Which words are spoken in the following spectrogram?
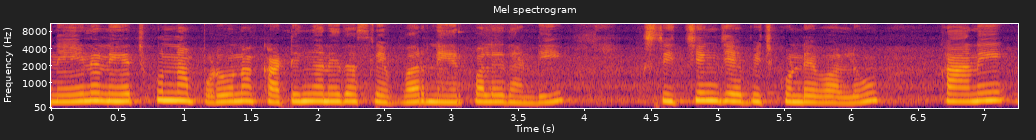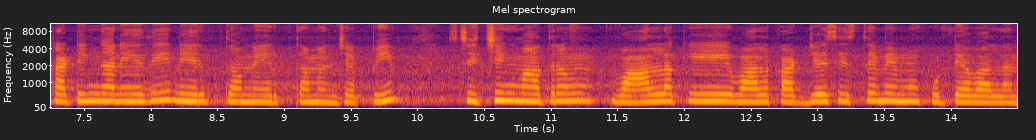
నేను నేర్చుకున్నప్పుడు నాకు కటింగ్ అనేది అసలు ఎవ్వరు నేర్పలేదండి. స్టిచ్చింగ్ చేయించుకునే వాళ్ళు. కానీ కటింగ్ అనేది నేర్పుతాం నేర్పుతాం అని చెప్పి స్టిచ్చింగ్ మాత్రం వాళ్ళకి వాళ్ళు కట్ చేసి ఇస్తే మేము కుట్టేవాళ్ళం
